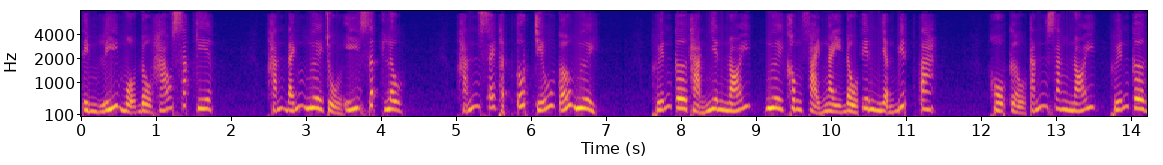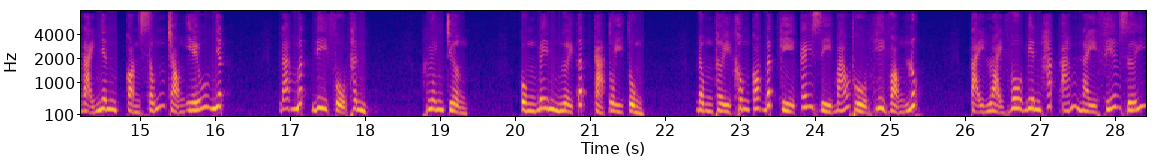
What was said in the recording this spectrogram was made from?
Tìm lý mộ đồ háo sắc kia. Hắn đánh ngươi chủ ý rất lâu. Hắn sẽ thật tốt chiếu cố ngươi. Huyến cơ thản nhiên nói, ngươi không phải ngày đầu tiên nhận biết ta. Hồ Cửu cắn răng nói, huyến cơ đại nhân còn sống trọng yếu nhất. Đã mất đi phụ thân. Huyên trường. Cùng bên người tất cả tùy tùng. Đồng thời không có bất kỳ cái gì báo thù hy vọng lúc. Tại loại vô biên hắc ám này phía dưới.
